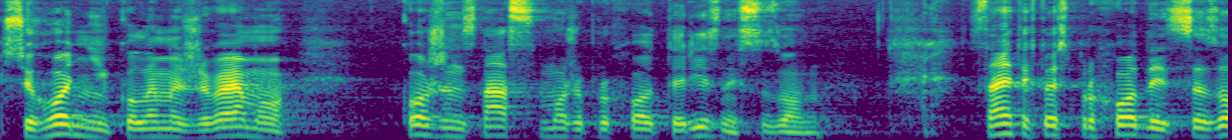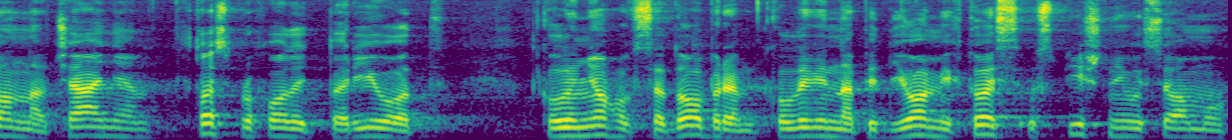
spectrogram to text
сьогодні, коли ми живемо, кожен з нас може проходити різний сезон. Знаєте, хтось проходить сезон навчання, хтось проходить період, коли в нього все добре, коли він на підйомі, хтось успішний у всьому.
